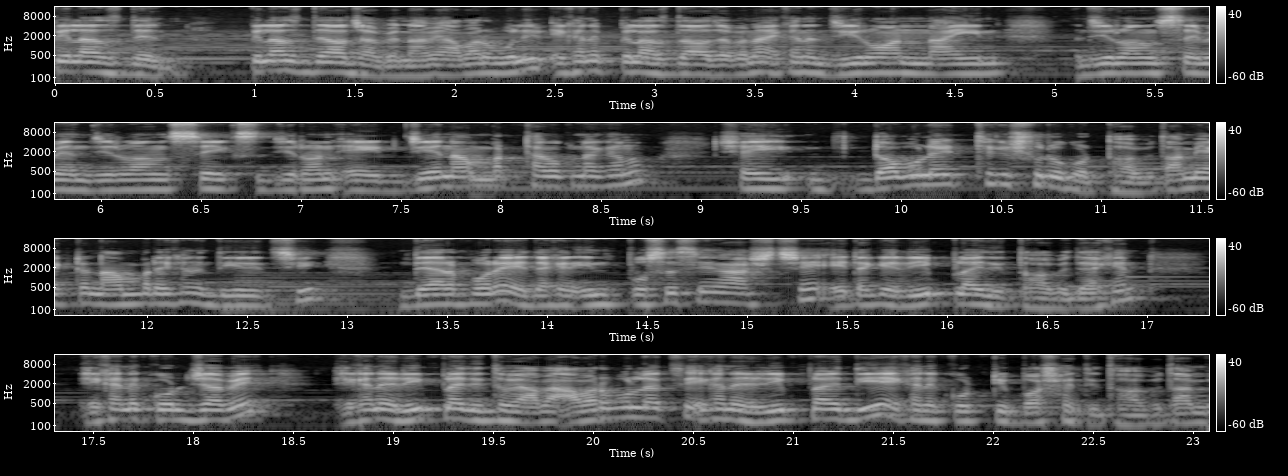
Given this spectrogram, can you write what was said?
প্লাস দেন। প্লাস দেওয়া যাবে না। আমি আবার বলি, এখানে প্লাস দেওয়া যাবে না। এখানে zero one nine zero one seven zero one six zero one eight যে নাম্বার থাকুক না কেন, সেই ডবল এইট থেকে শুরু করতে হবে। তো আমি একটা নাম্বার এখানে দিয়ে দিচ্ছি। দেওয়ার পরে দেখেন ইন প্রসেসিং আসছে। এটাকে রিপ্লাই দিতে হবে। দেখেন, এখানে কোড যাবে। এখানে রিপ্লাই দিতে হবে। আবার আবার বলে রাখছি, এখানে রিপ্লাই দিয়ে এখানে কোডটি বসাই দিতে হবে। তো আমি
